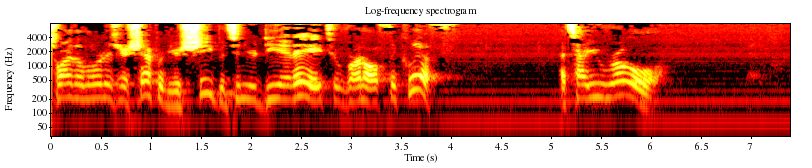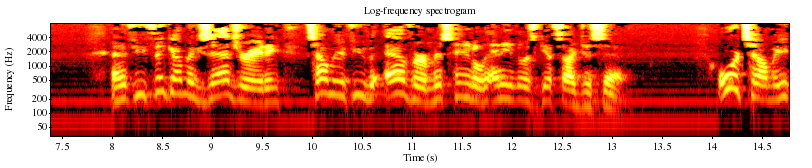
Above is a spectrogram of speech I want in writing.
That's why the Lord is your shepherd. Your sheep, it's in your DNA to run off the cliff. That's how you roll. And if you think I'm exaggerating, tell me if you've ever mishandled any of those gifts I just said. Or tell me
